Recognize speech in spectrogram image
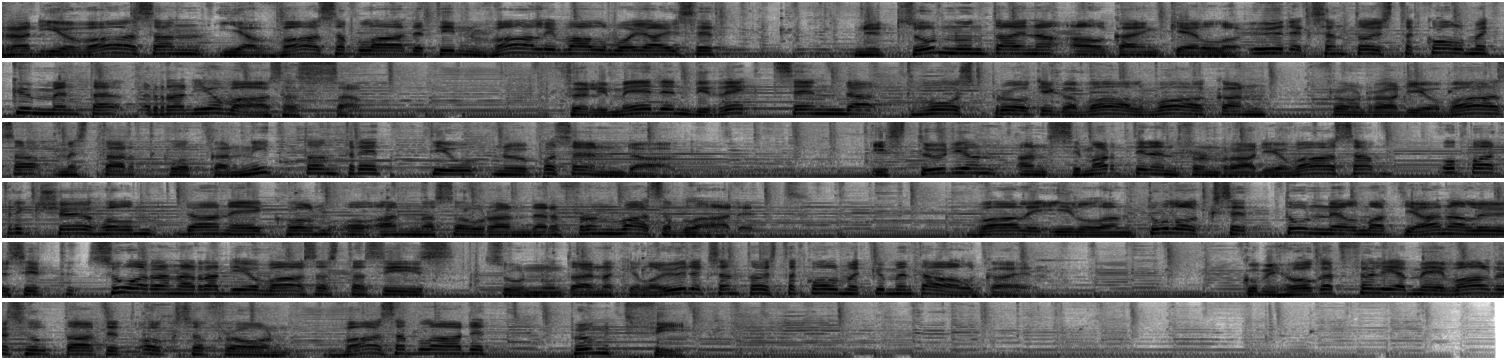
Radio Vaasan ja Vaasabladetin vaalivalvojaiset nyt sunnuntaina alkaen kello 19.30 Radio Vaasassa. Följ med den direktsända tvåspråkiga valvakan från Radio Vasa med start klockan 19.30 nu på söndag. I studion Anssi Martinen från Radio Vasa och Patrik Sjöholm, Dan Ekholm och Anna Sourander från Vasabladet. Vaali-illan tulokset, tunnelmat ja analyysit suorana Radio Vaasasta siis sunnuntaina kello 19.30 alkaen. Kom ihåg att följa med valresultatet också från vasabladet.fi.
